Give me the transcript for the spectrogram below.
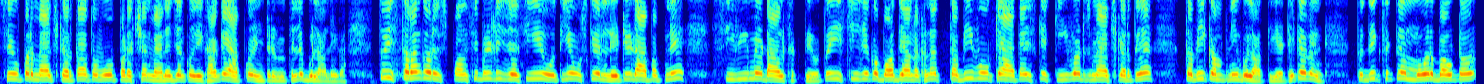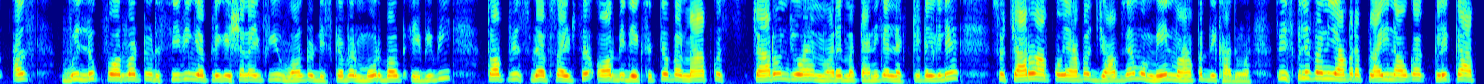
से ऊपर मैच करता है तो वो प्रोडक्शन मैनेजर को दिखा के आपको इंटरव्यू के लिए बुला लेगा। तो इस तरह का रिस्पॉन्सिबिलिटी जैसी होती है, उसके रिलेटेड आप अपने सीवी में डाल सकते हो। तो इस चीज़ें को बहुत ध्यान रखना, तभी वो क्या आता है, इसके कीवर्ड्स मैच करते हैं, तभी कंपनी बुलाती है, ठीक है फ्रेंड तो देख सकते हैं more about us we look forward to receiving application if you want to discover more about ABB तो आप इस वेबसाइट पे और भी देख सकते हो, पर मैं आपको चारों जो है हमारे मैकेनिकल इलेक्ट्रिकल के लिए सो चारों आपको यहाँ पर जॉब्स हैं, वो मेन वहाँ पर दिखा दूँगा। तो इसके लिए फ्रेंड यहाँ पर अप्लाई नाउ का क्लिक का, आप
